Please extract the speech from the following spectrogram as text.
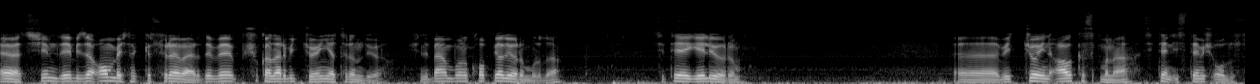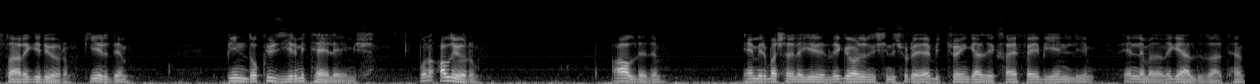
Evet şimdi bize 15 dakika süre verdi ve şu kadar Bitcoin yatırın diyor. Şimdi ben bunu kopyalıyorum burada. Siteye geliyorum. Ee, Bitcoin al kısmına sitenin istemiş olduğu tutarı giriyorum. Girdim. 1920 TL'ymiş. Bunu alıyorum. Al dedim. Emir başarıyla girildi. Gördüğünüz gibi şimdi şuraya Bitcoin gelecek. Sayfayı bir yenileyim. Yenilemeden de geldi zaten.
